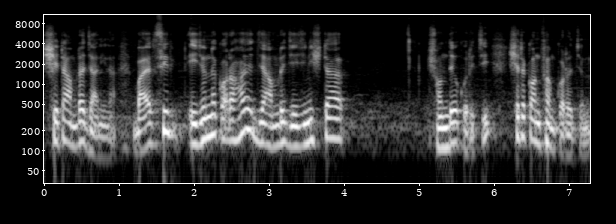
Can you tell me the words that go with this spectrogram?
সেটা আমরা জানি না। বায়োপসির এই জন্য করা হয় যে, আমরা যে জিনিসটা সন্দেহ করেছি, সেটা কনফার্ম করার জন্য।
